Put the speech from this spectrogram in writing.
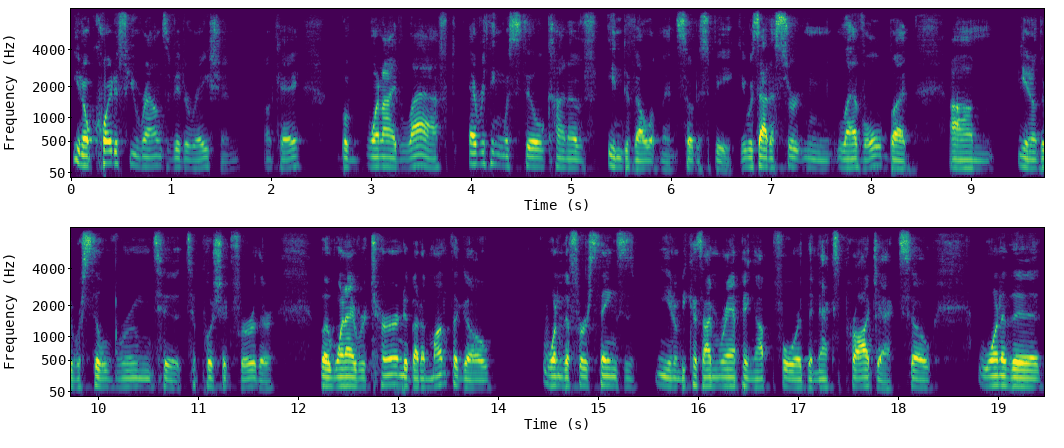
you know, quite a few rounds of iteration. Okay, but when I left, everything was still kind of in development, so to speak. It was at a certain level, but um, you know there was still room to to push it further. But when I returned about a month ago one of the first things is you know because I'm ramping up for the next project. So one of the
